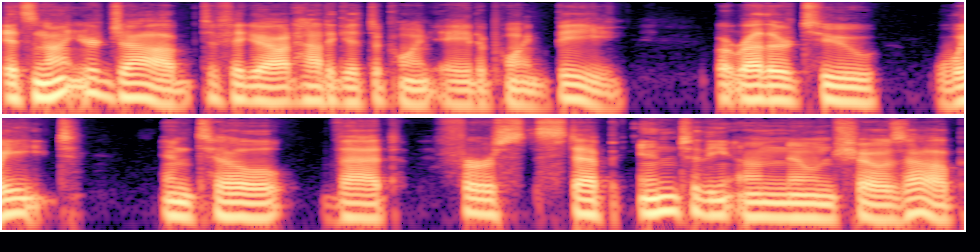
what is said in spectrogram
It's not your job to figure out how to get to point A to point B, but rather to wait until that first step into the unknown shows up.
